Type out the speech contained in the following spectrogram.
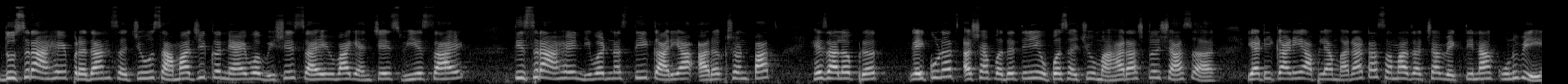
दुसरं आहे प्रधान सचिव सामाजिक न्याय व विशेष सहाय्य विभाग यांचे स्वीय सहाय्यक. तिसरं आहे निवडणस्ती कार्य आरक्षण पाच. हे झालं प्रत. एकूणच अशा पद्धतीने उपसचिव महाराष्ट्र शासन या ठिकाणी आपल्या मराठा समाजाच्या व्यक्तींना कुणबी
